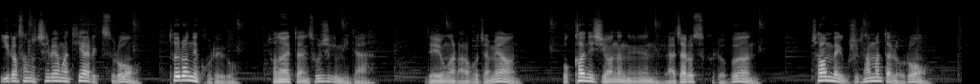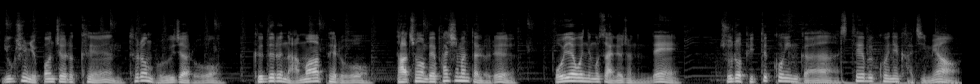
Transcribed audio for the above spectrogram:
1억 3,700만 TRX로 트론의 고래로 전환했다는 소식입니다. 내용을 알아보자면 북한이 지원하는 라자루스 그룹은 1163만 달러로 66번째로 큰 트론 보유자로 그들은 암호화폐로 4,580만 달러를 보유하고 있는 것으로 알려졌는데 주로 비트코인과 스테이블코인을 가지며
